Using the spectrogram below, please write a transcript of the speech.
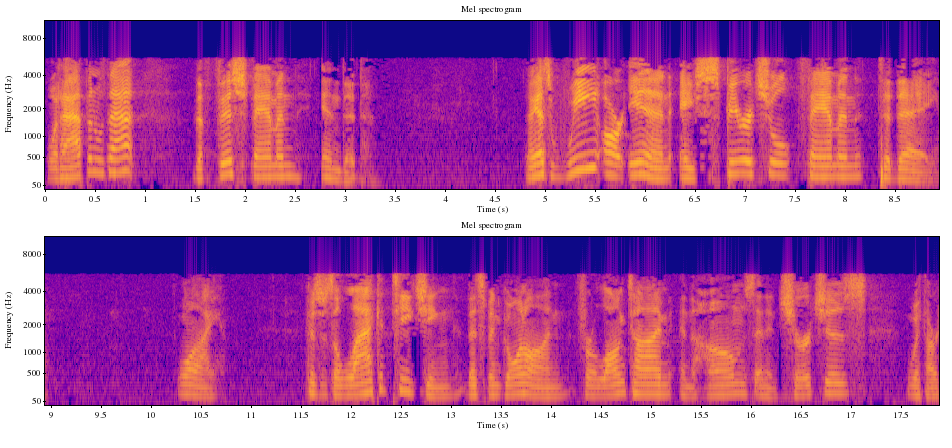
What happened with that? The fish famine ended. Now, yes, we are in a spiritual famine today. Why? Because there's a lack of teaching that's been going on for a long time in the homes and in churches with our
